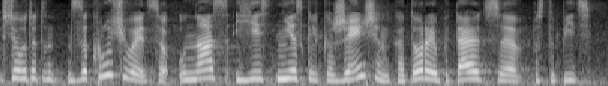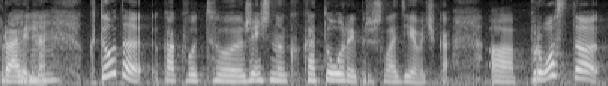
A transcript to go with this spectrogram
все вот это закручивается, у нас есть несколько женщин, которые пытаются поступить правильно. Mm-hmm. Кто-то, как вот э, женщина, к которой пришла девочка, а, просто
